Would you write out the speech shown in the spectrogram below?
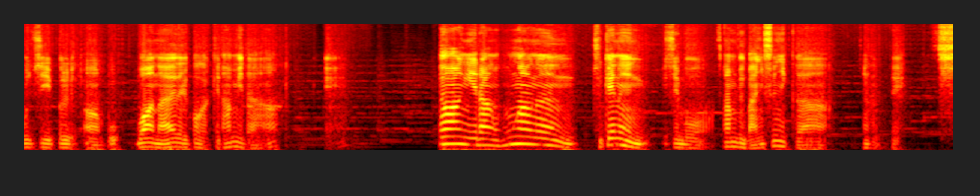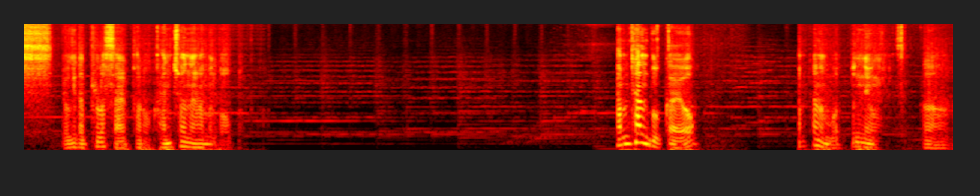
모집을 어, 모- 모아놔야 될 것 같긴 합니다. 예. 회왕이랑 홍왕은 두 개는 이제 뭐 사람들이 많이 쓰니까 괜찮은데 여기다 플러스 알파로 간천을 한번 넣어볼까. 3탄 볼까요? 3탄은 뭐 어떤 내용이 있을까?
